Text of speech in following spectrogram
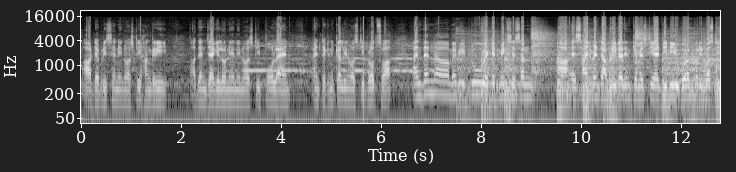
uh, Debrecen University, Hungary, uh, then Jagiellonian University, Poland and Technical University, Wrocław and then uh, maybe two academic session uh, assignment of reader in chemistry at DDU Gorakhpur University.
